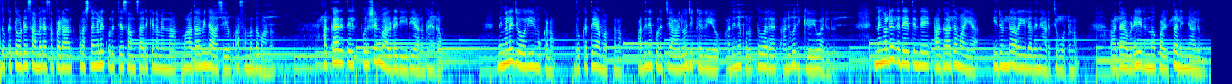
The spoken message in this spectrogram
ദുഃഖത്തോട് സമരസപ്പെടാൻ പ്രശ്നങ്ങളെക്കുറിച്ച് സംസാരിക്കണമെന്ന മാതാവിന്റെ ആശയം അസംബന്ധമാണ്. അക്കാര്യത്തിൽ പുരുഷന്മാരുടെ രീതിയാണ് ഭേദം. നിങ്ങളെ ജോലിയിൽ മുക്കണം ദുഃഖത്തെ അമർത്തണം അതിനെക്കുറിച്ച് ആലോചിക്കുകയോ അതിനെ പുറത്തു വരാൻ അനുവദിക്കുകയോ അരുത്. നിങ്ങളുടെ ഹൃദയത്തിന്റെ അഗാധമായ ഇരുണ്ട അറിയിൽ അതിനെ അടച്ചുപൂട്ടണം. അത് അവിടെ ഇരുന്ന് പഴുത്തളിഞ്ഞാലും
